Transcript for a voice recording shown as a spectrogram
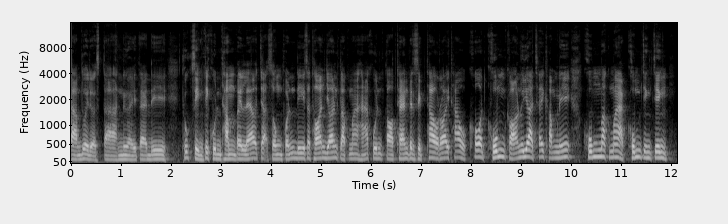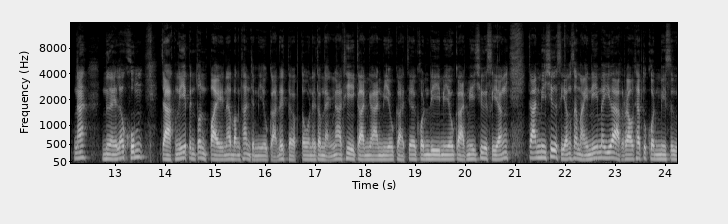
ตามด้วยเดอะสตาร์เหนื่อยแต่ดี ทุกสิ่งที่คุณทำไปแล้วจะส่งผลดีสะท้อนย้อนกลับมาหาคุณตอบแทนเป็น 10 เท่าร้อยเท่า โคตรคุ้มขออนุญาตใช้คำนี้ คุ้มมากๆ คุ้มจริง ๆ นะ เหนื่อยแล้วคุ้ม จากนี้เป็นต้นไปนะบางท่านจะมีโอกาสได้เติบโตในตำแหน่งหน้าที่การงานมีโอกาสเจอคนดี มีโอกาสมีชื่อเสียง การมีชื่อเสียงสมัยนี้ไม่ยากเราแทบทุกคนมีสื่อ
